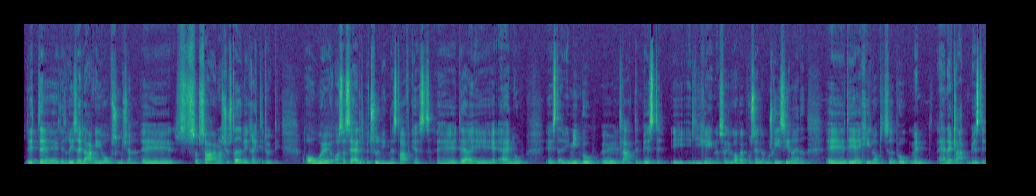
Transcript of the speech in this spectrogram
lidt, øh, lidt riser i lakken i år, synes jeg. Øh, så, så er Anders jo stadigvæk rigtig dygtig. Og, øh, og så særligt betydningen af straffekast. Øh, der øh, er han jo øh, Øh, stadig i min bog øh, klart den bedste i, i ligaen, og så kan det godt være, at procenter måske siger noget andet. Øh, det er jeg ikke helt opdateret på, men han er klart den bedste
